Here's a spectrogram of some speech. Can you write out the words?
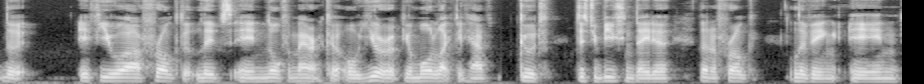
that if you are a frog that lives in North America or Europe, you're more likely to have good distribution data than a frog living in,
